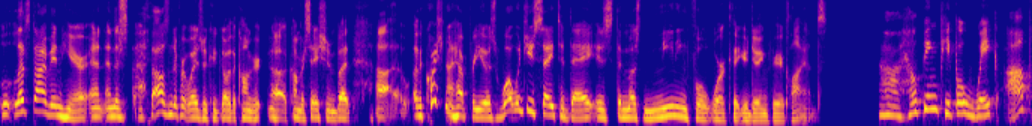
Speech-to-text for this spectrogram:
let's dive in here, and and there's a thousand different ways we could go with the con- uh, conversation. But uh, the question I have for you is, what would you say today is the most meaningful work that you're doing for your clients? Uh, helping people wake up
